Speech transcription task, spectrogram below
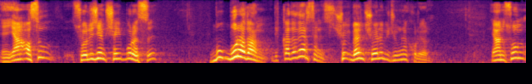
e, yani asıl söyleyeceğim şey burası. Bu buradan dikkat ederseniz şu, ben şöyle bir cümle kuruyorum. Yani son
